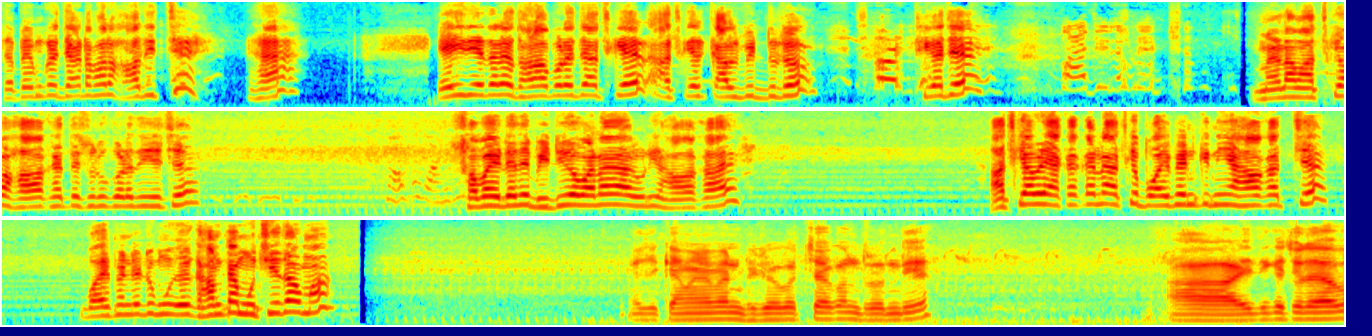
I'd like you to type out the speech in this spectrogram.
তা প্রেম করার জায়গাটা ভালো হাওয়া দিচ্ছে হ্যাঁ? এই যে তাহলে ধরা পড়েছে আজকের আজকের কালপিট দুটো। ঠিক আছে? ম্যাডাম আজকেও হাওয়া খেতে শুরু করে দিয়েছে। সবাই এটাতে ভিডিও বানায় আর উনি হাওয়া খায়। আজকে আবার একা কেন আজকে বয়ফ্রেন্ডকে নিয়ে হাওয়া খাচ্ছে। বয়ফ্রেন্ড একটু ঘামটা মুছিয়ে দাও মা। এই যে ক্যামেরাম্যান ভিডিও করছে এখন দ্রোন দিয়ে। আর এইদিকে চলে যাব।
